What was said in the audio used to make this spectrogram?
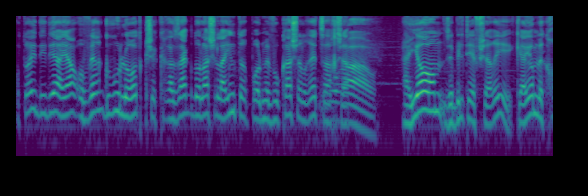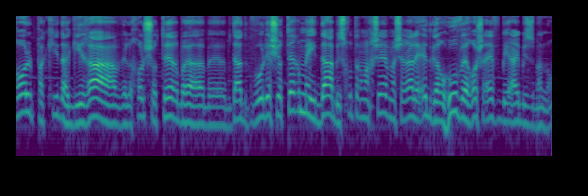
אותו ידידי היה עובר גבולות כשכרזה גדולה של האינטרפול מבוקש על רצח. ש- וואו. היום זה בלתי אפשרי, כי היום לכל פקיד הגירה ולכל שוטר בעמדת גבול יש יותר מידע בזכות המחשב מאשר היה לאדגר הובר, ראש ה-FBI בזמנו.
